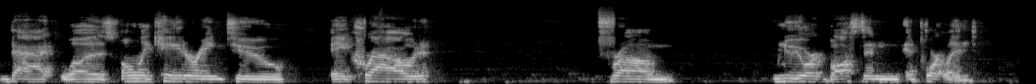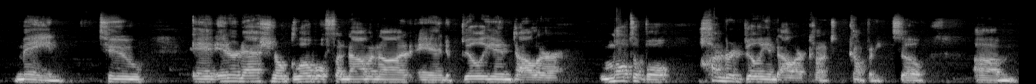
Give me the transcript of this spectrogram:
that was only catering to a crowd from New York, Boston, and Portland, Maine, to an international global phenomenon and billion dollar, multiple hundred billion dollar company. So, um,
